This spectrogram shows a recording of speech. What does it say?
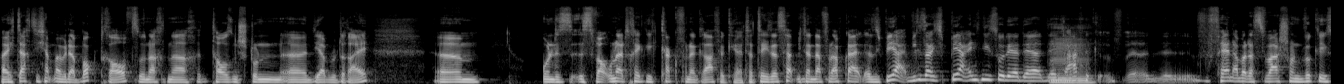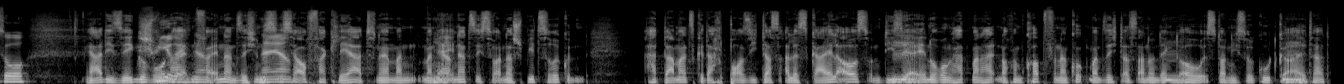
weil ich dachte, ich habe mal wieder Bock drauf, so nach nach 1000 Stunden äh, Diablo 3. Ähm, und es, es war unerträglich kack von der Grafik her. Tatsächlich, das hat mich dann davon abgehalten. Also ich bin ja, wie gesagt, ich bin ja eigentlich nicht so der der, der Grafik-Fan, aber das war schon wirklich so. Ja, die Sehgewohnheiten ne? verändern sich und Naja. es ist ja auch verklärt. Ne? Man, man Ja. erinnert sich so an das Spiel zurück und hat damals gedacht, boah, sieht das alles geil aus und Mhm. diese Erinnerung hat man halt noch im Kopf und dann guckt man sich das an und denkt, oh, ist doch nicht so gut Mhm. gealtert.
